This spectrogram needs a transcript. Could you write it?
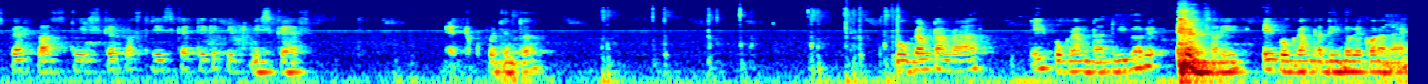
square plus two square plus three square থেকে ফিফটিন স্কোয়ার এটুকু পর্যন্ত। প্রোগ্রামটা আমরা এই প্রোগ্রামটা দুইভাবে সরি এই প্রোগ্রামটা দুইভাবে করা যায়।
